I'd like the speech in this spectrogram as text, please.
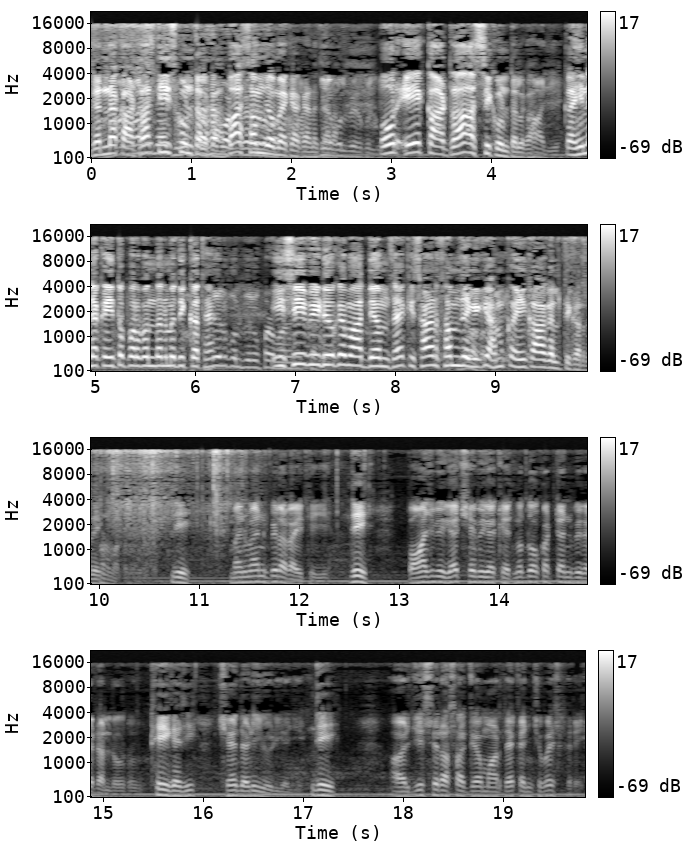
गन्ना काट रहा हाँ, तीस नहीं, कुंटल का। बात समझो मैं क्या कहना चाह रहा और एक काट रहा अस्सी कुंटल का। हाँ कहीं ना कहीं तो प्रबंधन में दिक्कत है। इसी वीडियो के माध्यम से किसान समझेंगे कि हम कहीं कहाँ गलती कर रहे हैं। जी। मैंने मैंने पे लगाई थी जी। पाँच बीघा छह बीघा खेत में दो कट्टे एनपीके डाल दो तुम। ठीक है जी। छह दड़ी यूरिया जी। जी। और जिस रासा क्या मारते हैं कंचुआ स्प्रे।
